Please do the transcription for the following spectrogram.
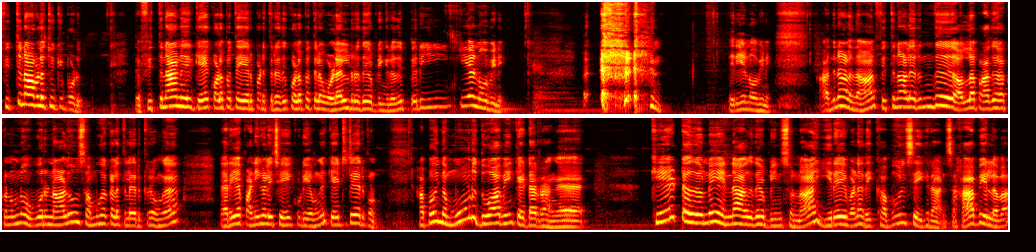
ஃபித்னாவில் தூக்கி போடு. இந்த ஃபித்னான்னு இருக்கே குழப்பத்தை ஏற்படுத்துறது குழப்பத்தில் உழல்றது அப்படிங்கிறது பெரிய நோவினை. பெரிய நோவினை. அதனால தான் ஃபித்னால இருந்து அல்லாஹ் பாதுகாக்கணும்னு ஒவ்வொரு நாளும் சமூக களத்தில் இருக்கிறவங்க நிறைய பணிகளை செய்யக்கூடியவங்க கேட்டுகிட்டே இருக்கணும். அப்போது இந்த மூணு துவாவையும் கேட்டுடுறாங்க கேட்டதுன்னே என்ன ஆகுது அப்படின்னு சொன்னால் இறைவன் அதை கபூல் செய்கிறான். சஹாபி அல்லவா?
